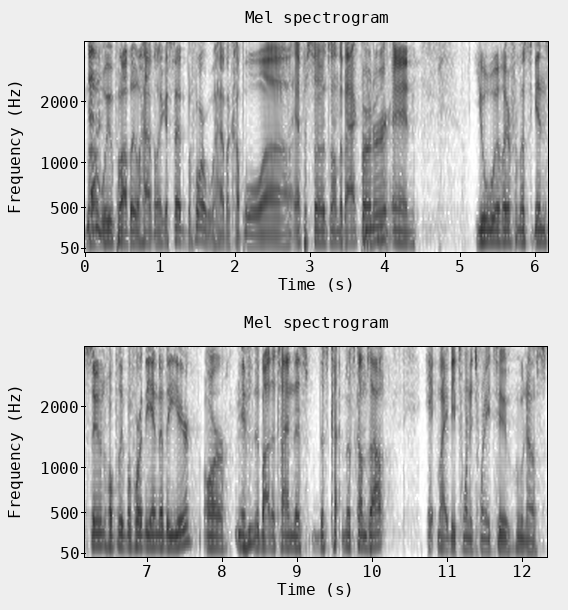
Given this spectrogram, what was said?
But Yeah. we probably will have, like I said before, we'll have a couple uh, episodes on the back burner, and you will hear from us again soon. Hopefully before the end of the year, or if by the time this this this comes out, it might be 2022. Who knows?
